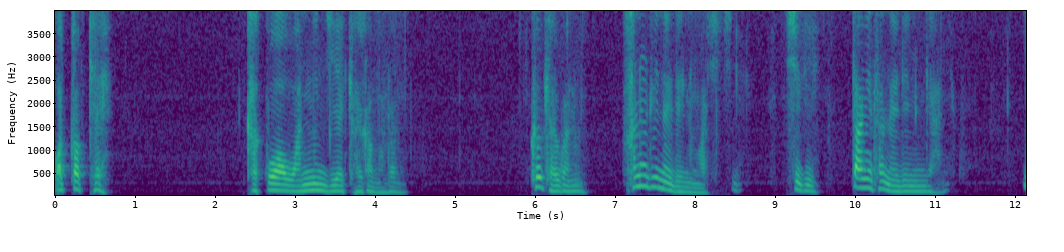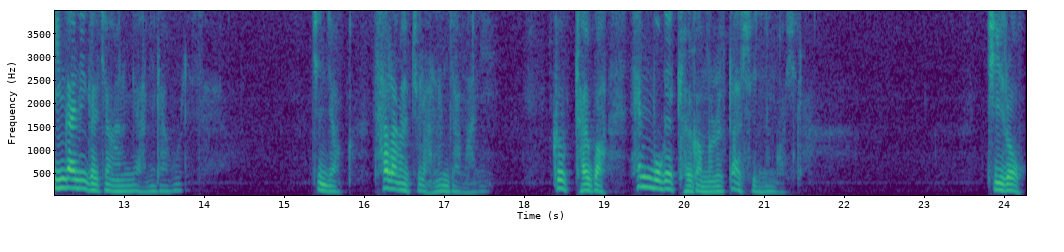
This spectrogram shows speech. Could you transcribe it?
어떻게 갖고 왔는지의 결과물은 그 결과는 하늘이 내리는 것이지 직이 땅에서 내리는 게 아니고 인간이 결정하는 게 아니라고 그랬어요. 진정 사랑할 줄 아는 자만이 그 결과 행복의 결과물을 딸 수 있는 것이라. 뒤로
